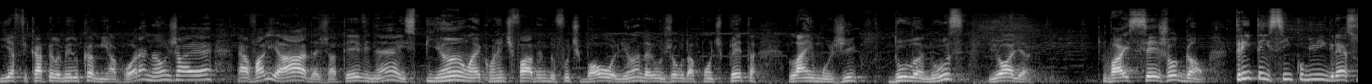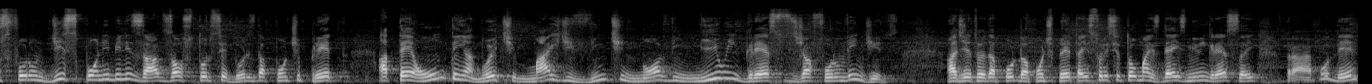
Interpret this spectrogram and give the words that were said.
ia ficar pelo meio do caminho. Agora não, já é, é avaliada, já teve né, espião aí, como a gente fala dentro do futebol, olhando aí o jogo da Ponte Preta lá em Mogi, do Lanús. E olha, vai ser jogão. 35 mil ingressos foram disponibilizados aos torcedores da Ponte Preta. Até ontem à noite, mais de 29 mil ingressos já foram vendidos. A diretoria da, da Ponte Preta aí solicitou mais 10 mil ingressos aí para poder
